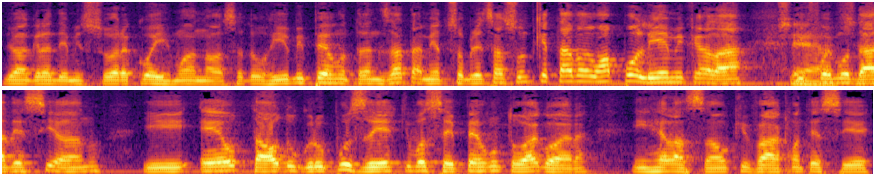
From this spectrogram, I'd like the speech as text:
de uma grande emissora com a irmã nossa do Rio, me perguntando exatamente sobre esse assunto, que estava uma polêmica lá certo, e foi certo. esse ano. E é o tal do grupo Z que você perguntou agora em relação ao que vai acontecer.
